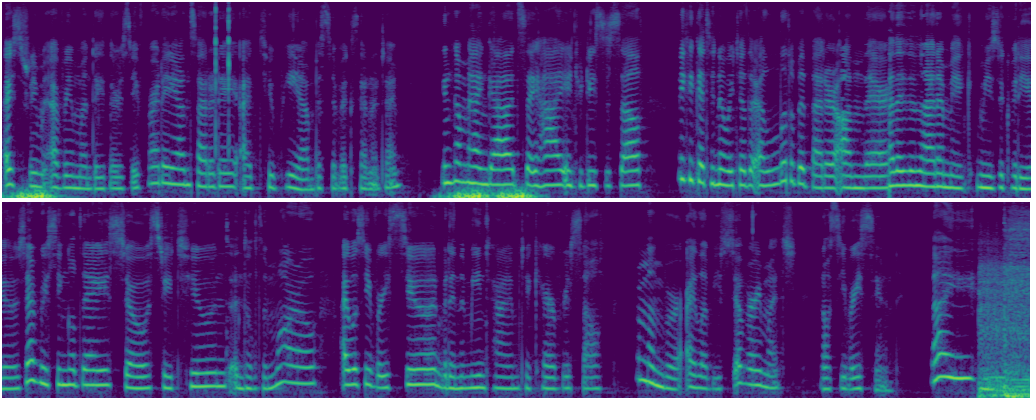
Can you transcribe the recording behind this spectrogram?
I stream every Monday, Thursday, Friday, and Saturday at 2 p.m. Pacific Standard Time. You can come hang out, say hi, introduce yourself. We could get to know each other a little bit better on there. Other than that, I make music videos every single day, so stay tuned until tomorrow. I will see you very soon, but in the meantime, take care of yourself. Remember, I love you so very much, and I'll see you very soon. Bye!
